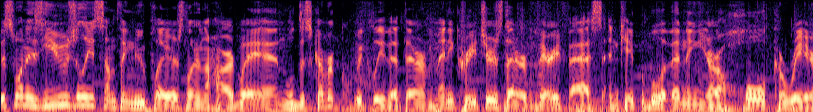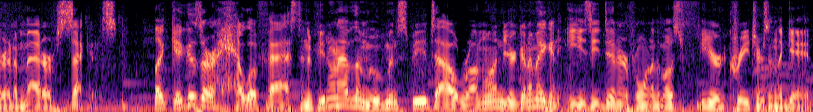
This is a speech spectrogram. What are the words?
This one is usually something new players learn the hard way and will discover quickly that there are many creatures that are very fast and capable of ending your whole career in a matter of seconds. Like Gigas are hella fast, and if you don't have the movement speed to outrun one, you're gonna make an easy dinner for one of the most feared creatures in the game.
